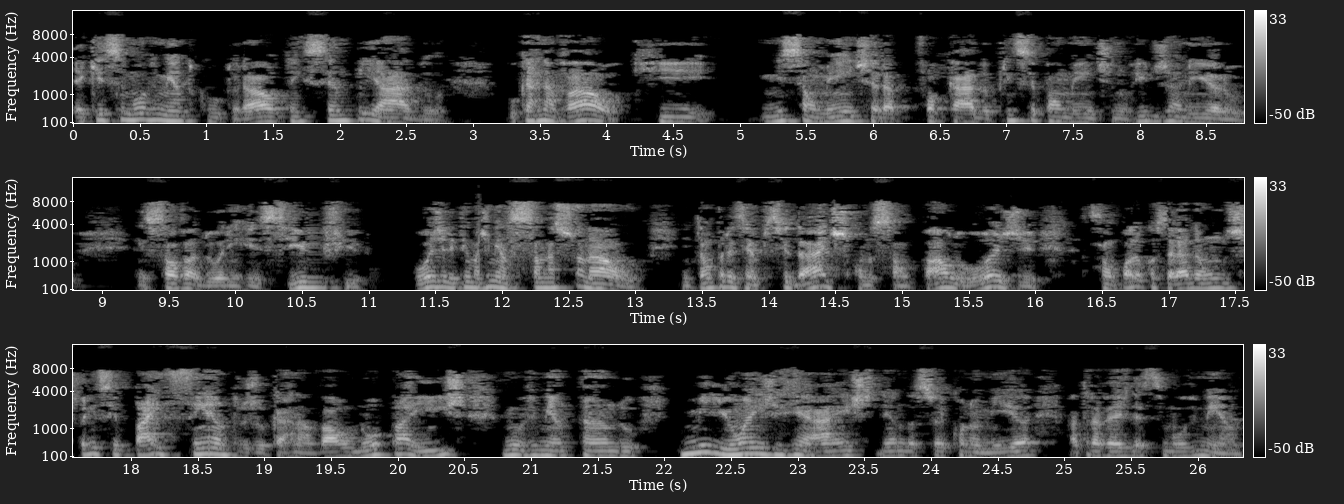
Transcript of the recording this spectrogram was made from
é que esse movimento cultural tem se ampliado. O carnaval, que inicialmente era focado principalmente no Rio de Janeiro, em Salvador em Recife, hoje ele tem uma dimensão nacional. Então, por exemplo, cidades como São Paulo hoje, São Paulo é considerada um dos principais centros do carnaval no país, movimentando milhões de reais dentro da sua economia através desse movimento.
